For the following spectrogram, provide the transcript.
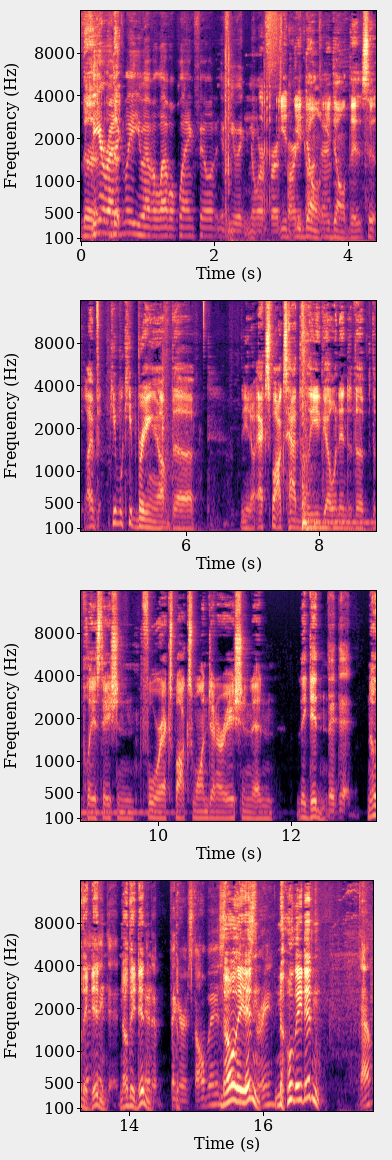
The, the- Theoretically, you have a level playing field if you ignore first you, party you don't. content. You don't. This, uh, I've, people keep bringing up the, you know, Xbox had the lead going into the the PlayStation 4, Xbox One generation, and they didn't. They did. no, they, they- they didn't. did. No, they They didn't. a bigger install base. No, they PS3? didn't. No, they didn't. No,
